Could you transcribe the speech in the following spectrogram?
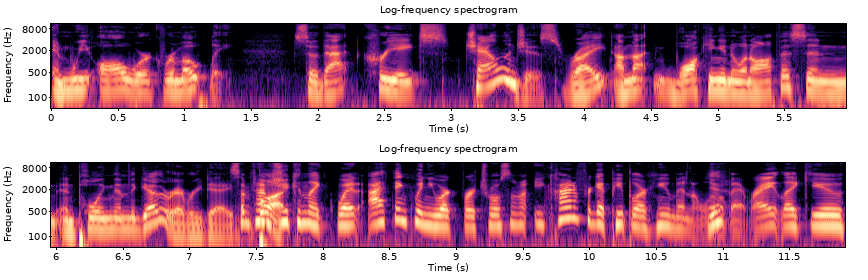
and we all work remotely so that creates challenges right i'm not walking into an office and, and pulling them together every day Sometimes but- you can like when I think when you work virtual, sometimes you kind of forget people are human a little bit, right? Like you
